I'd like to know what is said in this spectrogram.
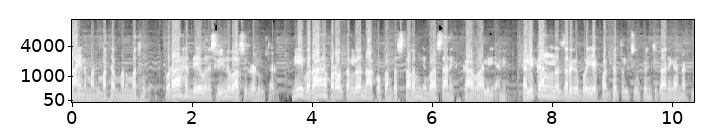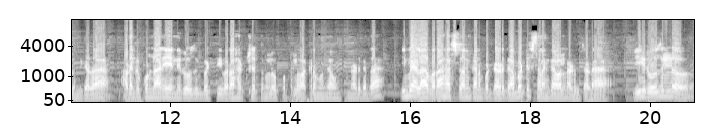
ఆయన మన్మథ మన్మథుడు. వరాహదేవుని శ్రీనివాసుడు అడుగుతాడు నీ వరాహ పర్వతంలో నాకు కొంత స్థలం నివాసానికి కావాలి అని. కలికాలంలో జరగబోయే పద్ధతులు చూపించడానికి అన్నట్లుంది కదా. అడగకుండానే ఎన్ని రోజులు బట్టి వరాహ క్షేత్రంలో పుట్టలో అక్రమంగా ఉంటున్నాడు కదా. ఈవేళ వరాహస్వామి కనపడ్డాడు కాబట్టి స్థలం కావాలని అడుగుతాడా? ఈ రోజుల్లో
